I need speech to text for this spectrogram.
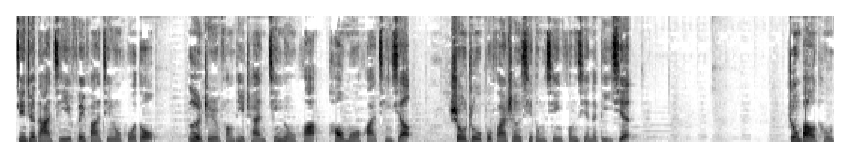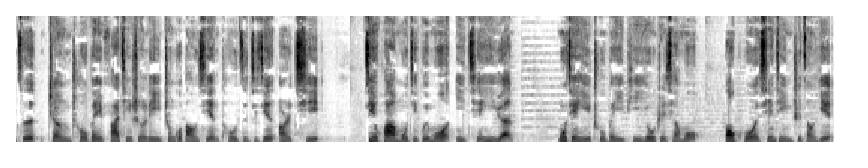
坚决打击非法金融活动，遏制房地产金融化、泡沫化倾向，守住不发生系统性风险的底线。中保投资正筹备发起设立中国保险投资基金二期。计划募集规模一千亿元，目前已储备一批优质项目，包括先进制造业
